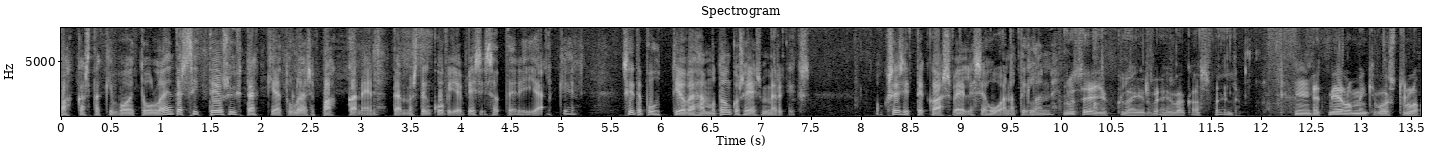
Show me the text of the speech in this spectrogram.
pakkastakin voi tulla. Entä sitten, jos yhtäkkiä tulee se pakkanen tämmöisten kovien vesisateiden jälkeen? Siitä puhuttiin jo vähän, mutta onko se esimerkiksi, onko se sitten kasveille se huono tilanne? No se ei ole kyllä hirveän hyvä kasveille. Hmm. Et mieluumminkin voisi tulla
